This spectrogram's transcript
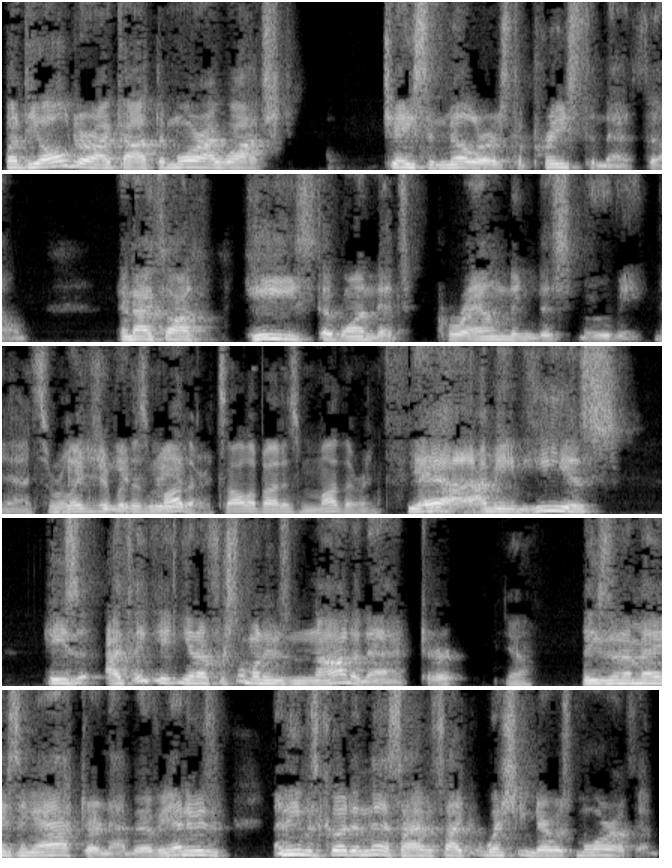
But the older I got, the more I watched Jason Miller as the priest in that film, and I thought he's the one that's grounding this movie. Yeah, it's a relationship with his real. mother. It's all about his mother and faith. Yeah, I mean, he is. He's. I think you know, for someone who's not an actor, Yeah. he's an amazing actor in that movie, and he was, and he was good in this. I was like wishing there was more of him.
